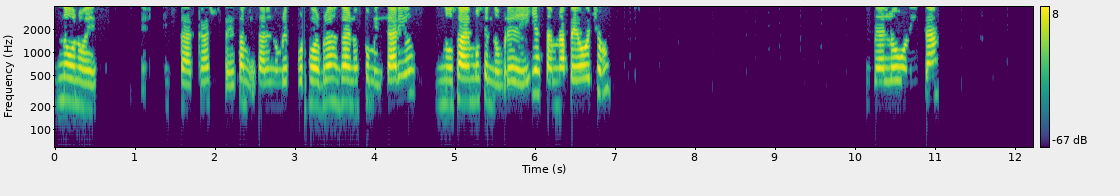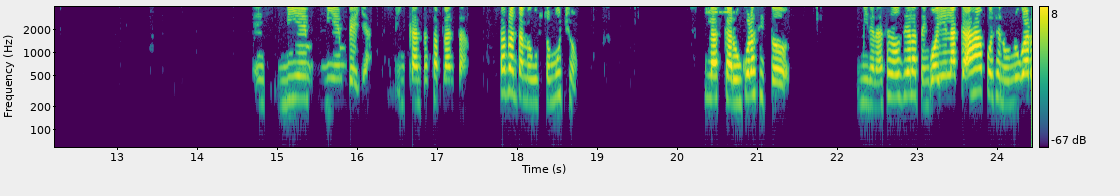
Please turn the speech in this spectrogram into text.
no, no es. Está acá, si ustedes también saben el nombre, por favor me lo dejan saber en los comentarios. No sabemos el nombre de ella, está en una P8. Vean lo bonita. Es bien, bien bella. Me encanta esta planta. Esta planta me gustó mucho. Las carúnculas y todo. Miren, hace dos días la tengo ahí en la caja, pues en un lugar,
